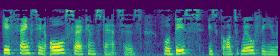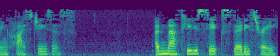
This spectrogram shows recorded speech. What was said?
give thanks in all circumstances, for this is God's will for you in Christ Jesus. And Matthew 6:33.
